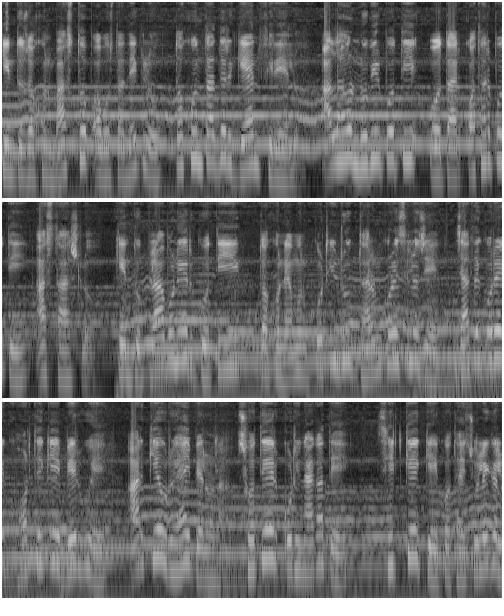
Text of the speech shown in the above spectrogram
কিন্তু যখন বাস্তব অবস্থা দেখল, তখন তাদের জ্ঞান ফিরে এলো। আল্লাহর নবীর প্রতি ও তার কথার প্রতি আস্থা আসলো। কিন্তু প্লাবনের গতি তখন এমন কঠিন রূপ ধারণ করেছিল যে, যাতে করে ঘর থেকে বের হয়ে আর কেউ রেহাই পেল না। স্রোতের কঠিন আঘাতে ছিটকে কে কোথায় চলে গেল,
